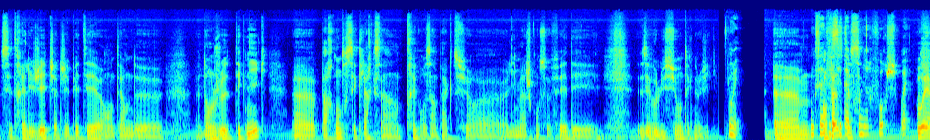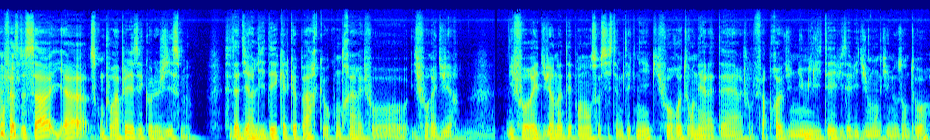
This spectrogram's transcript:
c'est très léger, ChatGPT, en termes d'enjeux techniques. Euh, par contre, c'est clair que ça a un très gros impact sur euh, l'image qu'on se fait des, évolutions technologiques. Oui. Euh, Donc ça, c'est ta première fourche. Ouais. ouais, en face de ça, il y a ce qu'on pourrait appeler les écologismes. C'est-à-dire l'idée, quelque part, qu'au contraire, il faut, il faut réduire. Il faut réduire notre dépendance au système technique, il faut retourner à la Terre, il faut faire preuve d'une humilité vis-à-vis du monde qui nous entoure.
